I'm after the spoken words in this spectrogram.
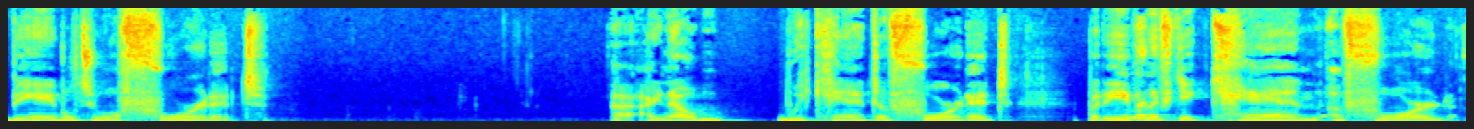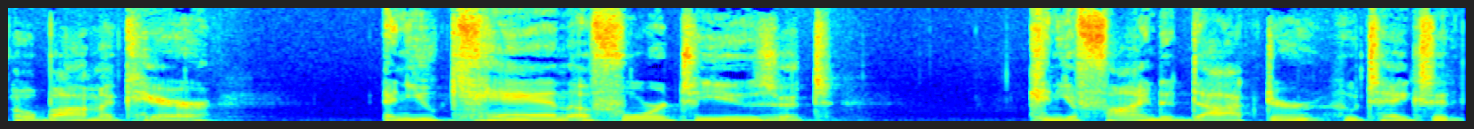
being able to afford it. I know we can't afford it, but even if you can afford Obamacare and you can afford to use it, can you find a doctor who takes it?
